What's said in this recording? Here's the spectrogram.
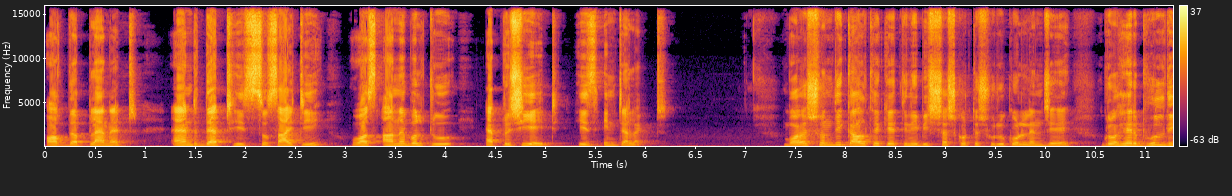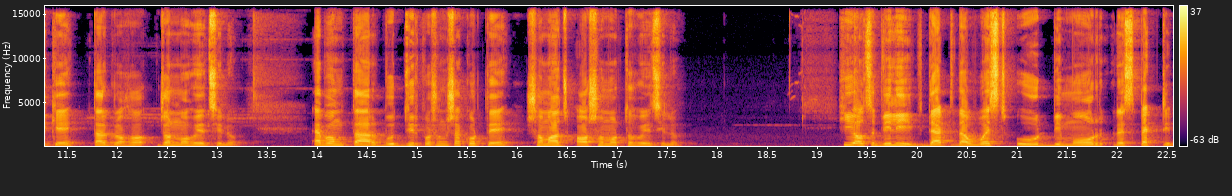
of the planet and that his society society was to appreciate his intellect intellect. বয়ঃসন্ধি কাল থেকে তিনি বিশ্বাস করতে শুরু করলেন যে, গ্রহের ভুল দিকে তার গ্রহ জন্ম হয়েছিল এবং তার বুদ্ধির প্রশংসা করতে সমাজ অসমর্থ হয়েছিল। He also believe that the west would be more respective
